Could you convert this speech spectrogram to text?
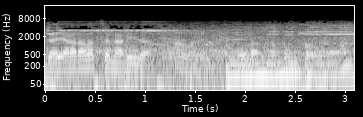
te llegar a Batzen herida. Ah, vale. Hola, apunto.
